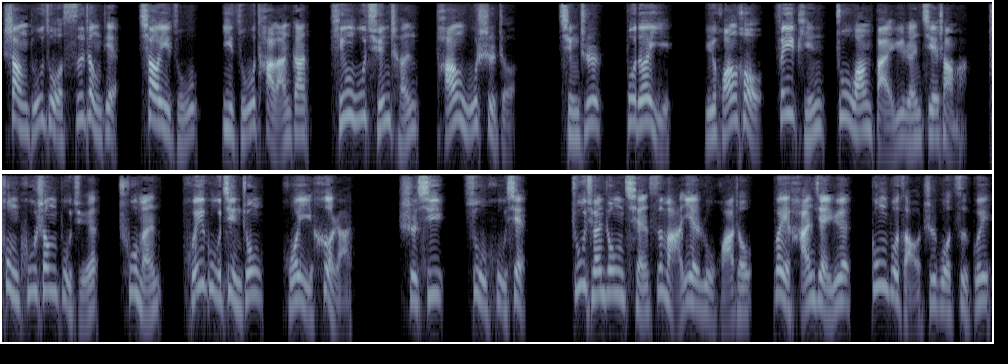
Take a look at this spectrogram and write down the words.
上独坐思政殿，翘一足，一足踏栏杆，庭无群臣，旁无侍者，请之，不得已，与皇后、妃嫔、诸王百余人皆上马，痛哭声不绝。出门回顾晋中，火已赫然。是夕，宿户县。朱全忠遣司马业入华州，谓韩建曰：“公不早知过自归，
